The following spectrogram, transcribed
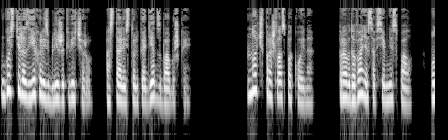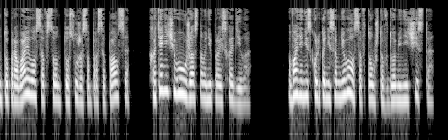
Гости разъехались ближе к вечеру, остались только дед с бабушкой. Ночь прошла спокойно. Правда, Ваня совсем не спал. Он то проваливался в сон, то с ужасом просыпался, хотя ничего ужасного не происходило. Ваня нисколько не сомневался в том, что в доме нечисто.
